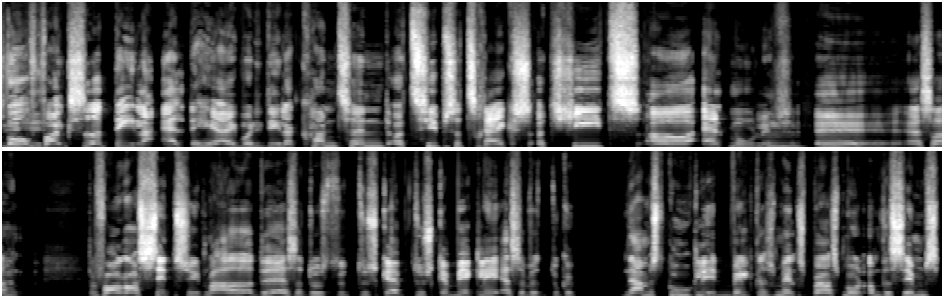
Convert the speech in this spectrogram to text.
det- hvor folk sidder og deler alt det her, ikke? hvor de deler content og tips og tricks og cheats og alt muligt. Mm. Øh, altså, der foregår sindssygt meget, og det, altså, du, du, du, skal, du skal virkelig, altså, du kan nærmest google et hvilket som helst spørgsmål om The Sims,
